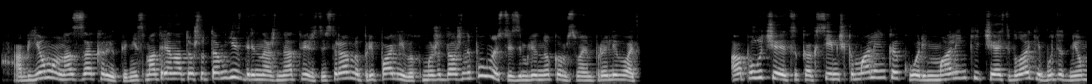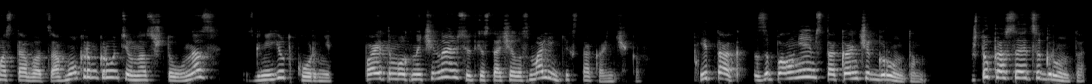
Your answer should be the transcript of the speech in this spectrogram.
Объем у нас закрытый. Несмотря на то, что там есть дренажные отверстия, все равно при поливах мы же должны полностью земляной ком с вами проливать. А получается, как семечко маленькое, корень маленький, часть влаги будет в нем оставаться. А в мокром грунте у нас что? У нас сгниют корни. Поэтому вот начинаем все-таки сначала с маленьких стаканчиков. Итак, заполняем стаканчик грунтом. Что касается грунта.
